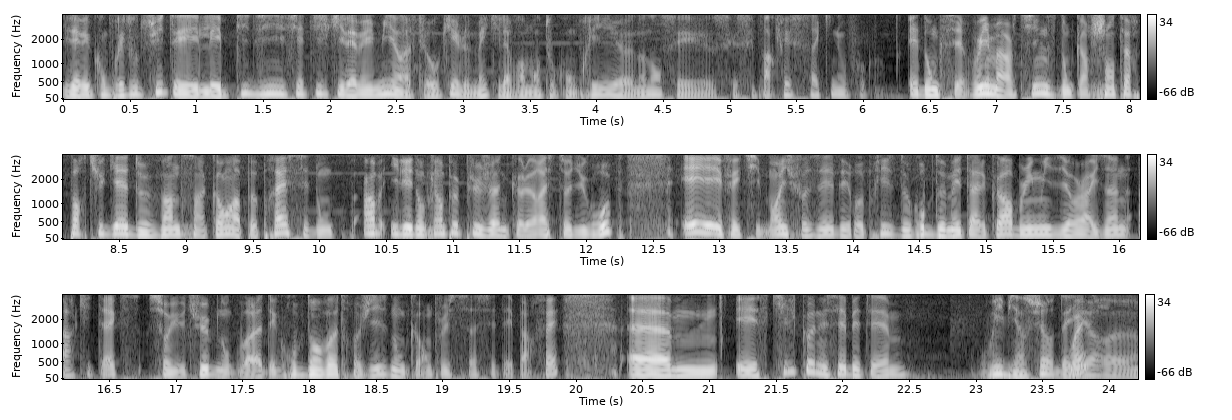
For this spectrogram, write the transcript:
il avait compris tout de suite et les petites initiatives qu'il avait mis, on a fait ok, le mec il a vraiment tout compris. Euh, non, non, c'est parfait, c'est ça qu'il nous faut. Et donc c'est Rui Martins, donc un chanteur portugais de 25 ans à peu près. C'est donc il est donc un peu plus jeune que le reste du groupe. Et effectivement, il faisait des reprises de groupes de metalcore, Bring Me the Horizon, Architects sur YouTube. Donc voilà, des groupes dans votre registre. Donc en plus ça c'était parfait. Euh, et est-ce qu'il connaissait BTM Oui, bien sûr. D'ailleurs. Euh,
